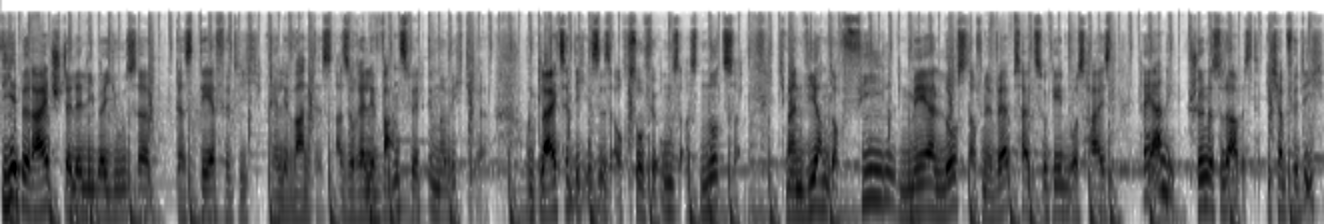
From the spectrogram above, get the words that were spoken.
dir bereitstelle, lieber User, dass der für dich relevant ist. Also Relevanz wird immer wichtiger. Und gleichzeitig ist es auch so für uns als Nutzer. Ich meine, wir haben doch viel mehr Lust, auf eine Website zu gehen, wo es heißt, hey Andy, schön, dass du da bist. Ich habe für dich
